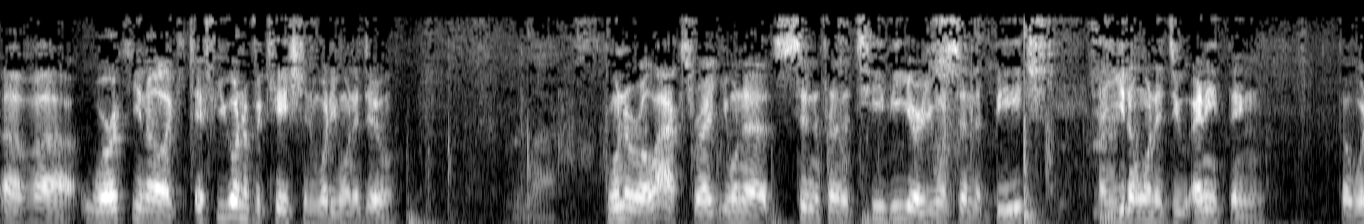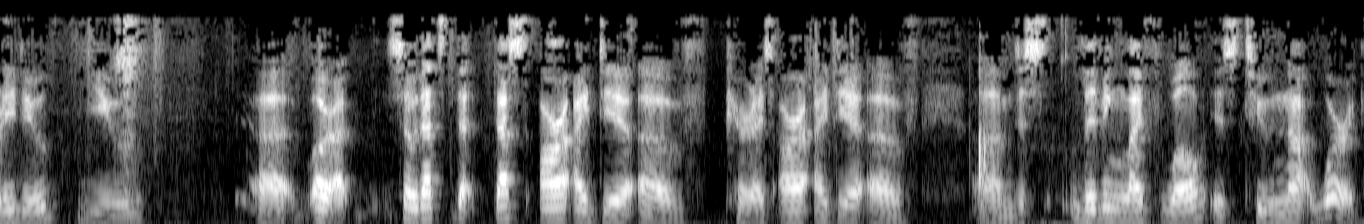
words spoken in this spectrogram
of uh, work, you know, like if you go on a vacation, what do you want to do? Relax. You want to relax, right? You want to sit in front of the TV or you want to sit on the beach and you don't want to do anything. But what do you do? You, uh, or, uh, so that's, that, that's our idea of paradise. Our idea of, um, just living life well is to not work.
